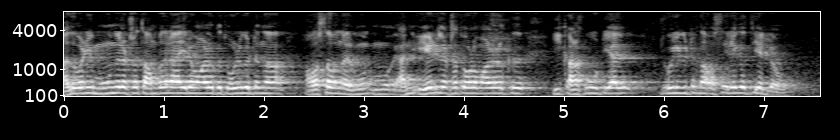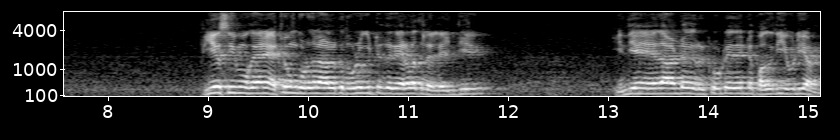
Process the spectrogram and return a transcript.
അതുവഴി മൂന്ന് ലക്ഷത്തി അമ്പതിനായിരം ആൾക്ക് തൊഴിൽ കിട്ടുന്ന അവസ്ഥ വന്നാൽ ഏഴ് ലക്ഷത്തോളം ആളുകൾക്ക് ഈ കണക്ക് കൂട്ടിയാൽ ജോലി കിട്ടുന്ന അവസ്ഥയിലേക്ക് എത്തിയല്ലോ. പി എസ് സി മുഖേന ഏറ്റവും കൂടുതൽ ആൾക്ക് തൊഴിൽ കിട്ടിയത് കേരളത്തിലല്ലേ? ഇന്ത്യയിൽ. ഇന്ത്യ ഏതാണ്ട് റിക്രൂട്ട് ചെയ്തതിന്റെ പകുതി ഇവിടെയാണ്.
